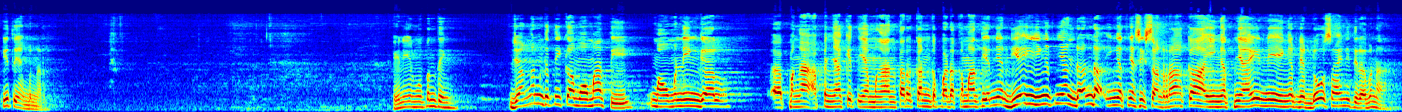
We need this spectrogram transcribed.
Itu yang benar. Ini ilmu penting. Jangan ketika mau mati, mau meninggal, eh, penyakit yang mengantarkan kepada kematiannya, dia ingatnya enggak enggak, ingatnya siksa neraka, ingatnya ini, ingatnya dosa, ini tidak benar.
